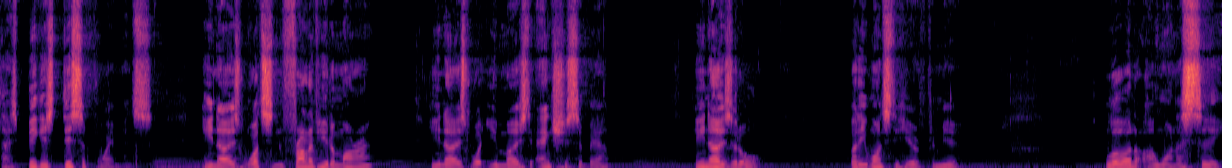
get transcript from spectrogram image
those biggest disappointments. He knows what's in front of you tomorrow. He knows what you're most anxious about. He knows it all. But He wants to hear it from you. Lord, I want to see.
